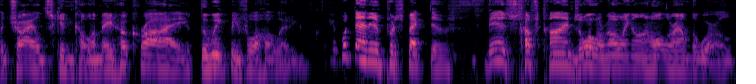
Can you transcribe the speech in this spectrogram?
the child's skin color made her cry the week before her wedding. If you put that in perspective, there's tough times all are going on all around the world.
